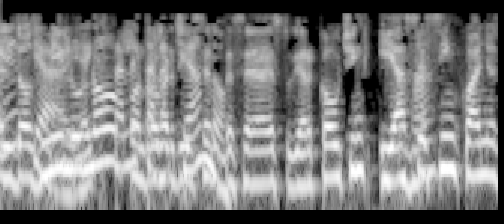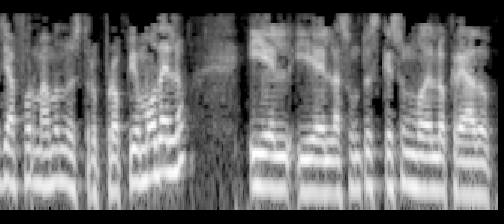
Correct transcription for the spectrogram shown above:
el experiencia, y hay que 2001 estarle con Robert talacheando. empecé a estudiar coaching y hace Ajá. cinco años ya formamos nuestro propio modelo y el, y el asunto es que es un modelo creado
